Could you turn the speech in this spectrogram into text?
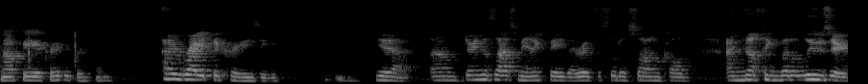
not be a crazy person? I write the crazy. Yeah. Um, during this last manic phase, I wrote this little song called I'm Nothing But a Loser.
